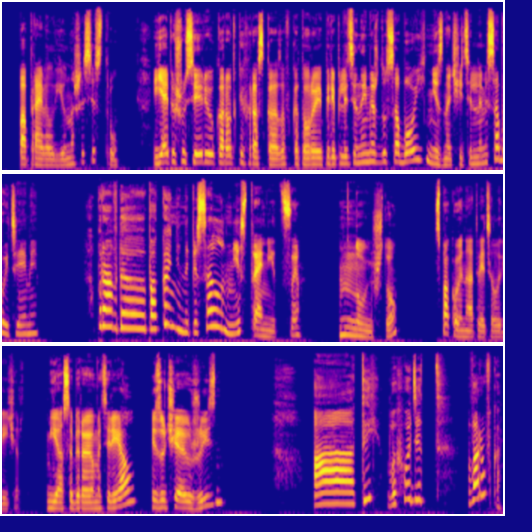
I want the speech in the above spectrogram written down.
— поправил юноша сестру. «Я пишу серию коротких рассказов, которые переплетены между собой незначительными событиями». «Правда, пока не написал ни страницы». «Ну и что?» — спокойно ответил Ричард. «Я собираю материал, изучаю жизнь». «А ты, выходит, воровка?»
